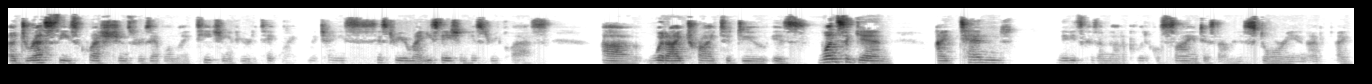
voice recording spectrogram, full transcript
address these questions, for example, in my teaching, if you were to take my, my Chinese history or my East Asian history class, uh, what I try to do is, once again, I tend, maybe it's because I'm not a political scientist, I'm an historian, I, I,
